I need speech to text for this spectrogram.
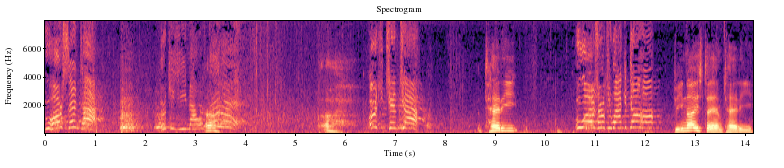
Uhar Senta! Urki Yi now a Urki uh, Chimcha! Uh, Teddy, Uars Urki Wakadaha! be nice to him, Teddy.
